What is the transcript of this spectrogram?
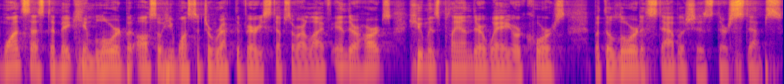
wants us to make him Lord, but also he wants to direct the very steps of our life. In their hearts, humans plan their way or course, but the Lord establishes their steps.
